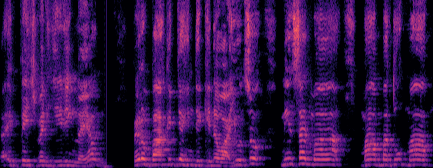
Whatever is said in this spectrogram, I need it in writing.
uh, impeachment hearing na yan. Pero bakit niya hindi ginawa yun? So, minsan ma, ma, madu, ma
